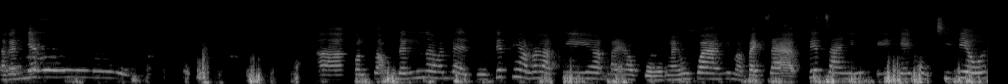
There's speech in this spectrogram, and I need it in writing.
Là cái nhất. À, còn trong đến vấn đề tiếp theo nó là khi bài học của ngày hôm qua khi mà vạch ra viết ra những cái cái mục chi tiêu ấy,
